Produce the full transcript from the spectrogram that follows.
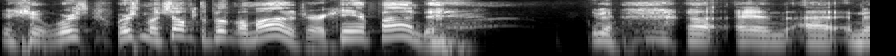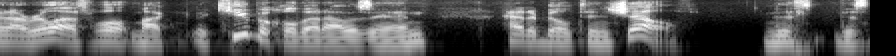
Where's where's my shelf to put my monitor? I can't find it. you know, uh, and uh, and then I realized, well, my the cubicle that I was in had a built-in shelf. This this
